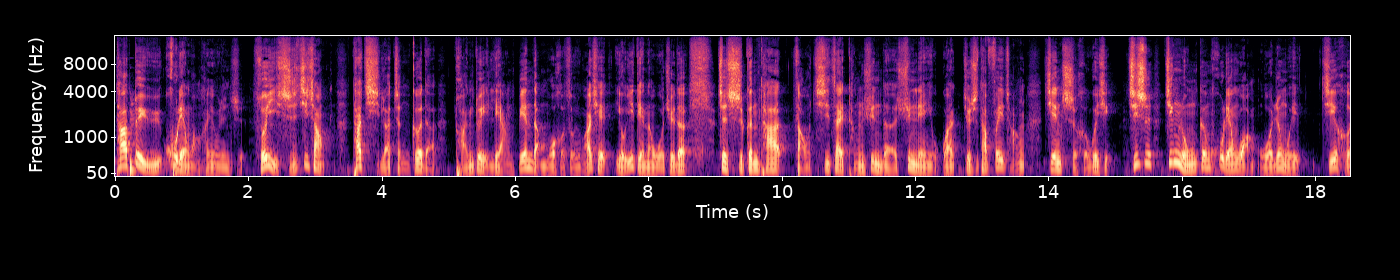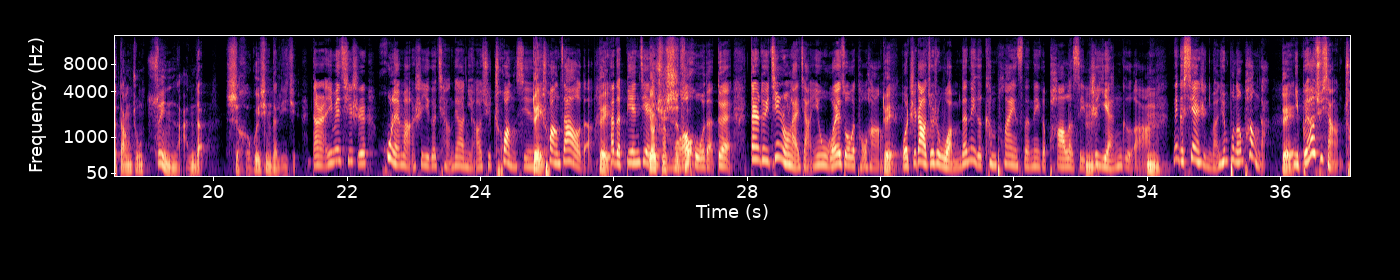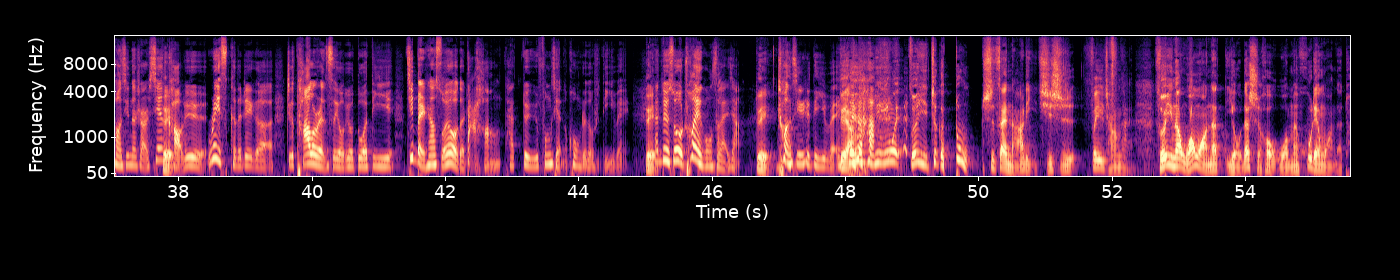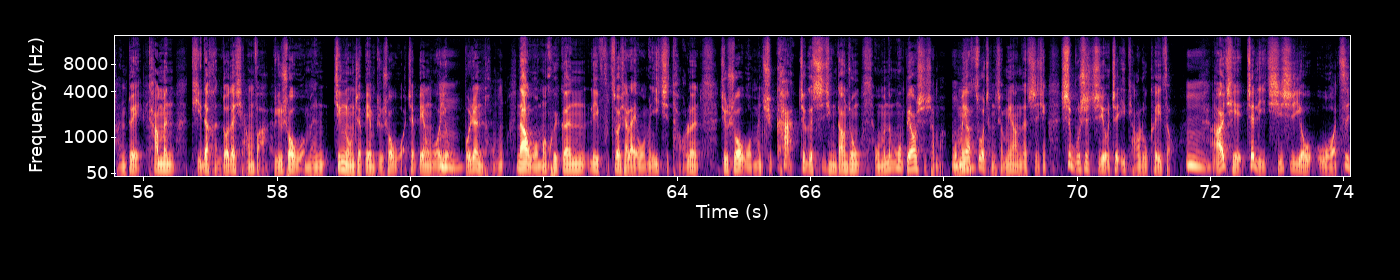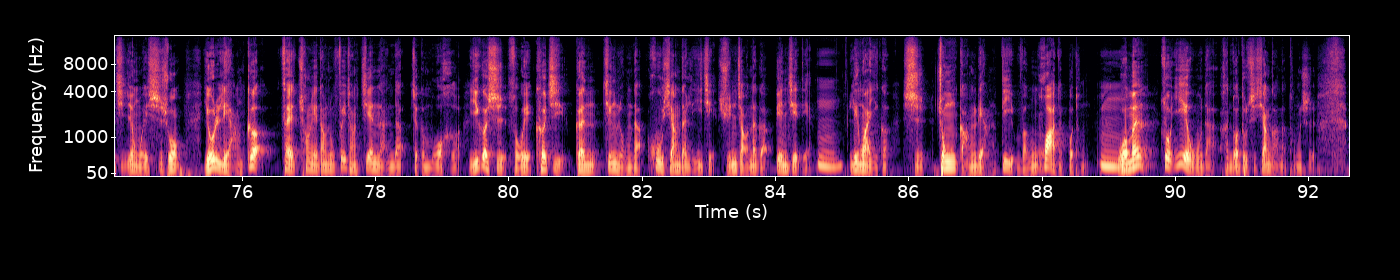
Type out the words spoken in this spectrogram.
他对于互联网很有认知，所以实际上他起了整个的。团队两边的磨合作用，而且有一点呢，我觉得这是跟他早期在腾讯的训练有关，就是他非常坚持合规性。其实金融跟互联网，我认为结合当中最难的。是合规性的理解，当然，因为其实互联网是一个强调你要去创新、创造的，对它的边界是很模糊的，对。但是对于金融来讲，因为我也做过投行，对，我知道就是我们的那个 compliance 的那个 policy 之严格啊，那个线是你完全不能碰的，对，你不要去想创新的事儿，先考虑 risk 的这个这个 tolerance 有有多低。基本上所有的大行，它对于风险的控制都是第一位，对。但对所有创业公司来讲，对，创新是第一位，对啊，因因为所以这个度是在哪里，其实非常难。所以呢，往往呢，有的时候我们互联网的团队他们提的很多的想法，比如说我们金融这边，比如说我这边我有不认同，那我们会跟利弗坐下来，我们一起讨论，就是说我们去看这个事情当中，我们的目标是什么，我们要做成什么样的事情，是不是只有这一条路可以走？嗯，而且这里其实有我自己认为是说有两个。在创业当中非常艰难的这个磨合，一个是所谓科技跟金融的互相的理解，寻找那个边界点，嗯，另外一个是中港两地文化的不同，嗯，我们。做业务的很多都是香港的同事，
